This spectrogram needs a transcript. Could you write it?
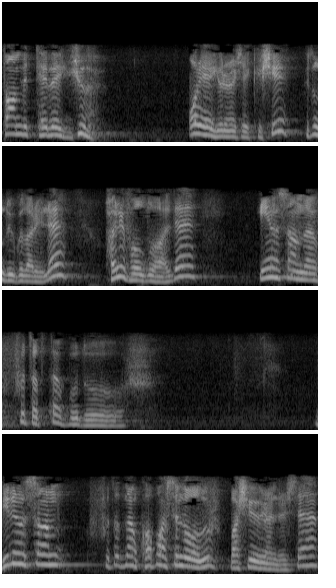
tam bir teveccüh, oraya yönelecek kişi, bütün duygularıyla, hanif olduğu halde, insanda fıtratı da budur. Bir insan fıtratından koparsa ne olur? Başka yönelirse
